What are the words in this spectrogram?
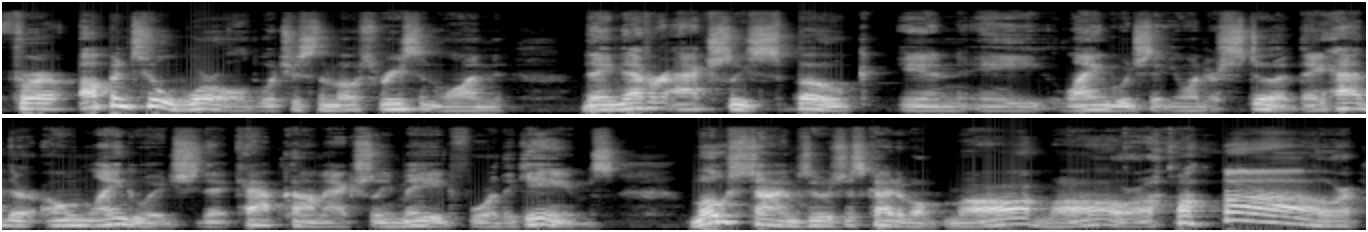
for up until world which is the most recent one they never actually spoke in a language that you understood. They had their own language that capcom actually made for the games. Most times it was just kind of a ma ma or ha ha or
